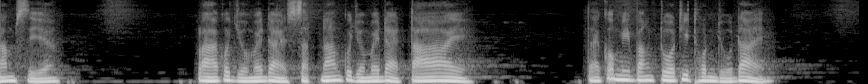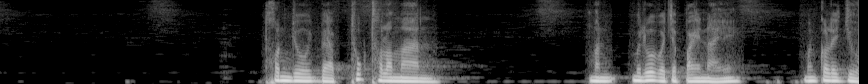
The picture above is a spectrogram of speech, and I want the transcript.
น้ำเสีย ลาก็อยู่ไม่ได้ สัตว์น้ำก็อยู่ไม่ได้ตาย แต่ก็มีบางตัวที่ทนอยู่ได้ ทนอยู่แบบทุกทรมาน มันไม่รู้ว่าจะไปไหน มันก็เลยอยู่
